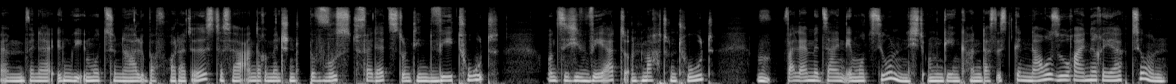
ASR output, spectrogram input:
ähm, wenn er irgendwie emotional überfordert ist, dass er andere Menschen bewusst verletzt und ihnen wehtut und sich wehrt und macht und tut, weil er mit seinen Emotionen nicht umgehen kann. Das ist genau so eine Reaktion.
